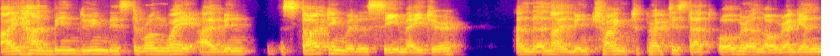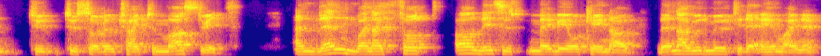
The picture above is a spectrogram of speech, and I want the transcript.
I had been doing this the wrong way. I've been starting with a C major, and then I've been trying to practice that over and over again to to sort of try to master it. And then when I thought, oh, this is maybe okay now, then I would move to the A minor.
